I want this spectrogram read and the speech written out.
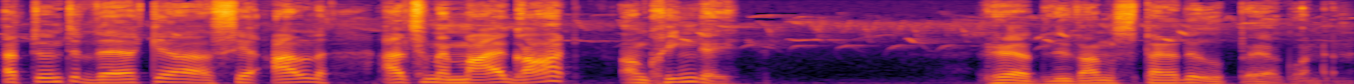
att du inte verkar se all, allt som är mycket gott omkring dig. Rödluvan spärrade upp ögonen.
